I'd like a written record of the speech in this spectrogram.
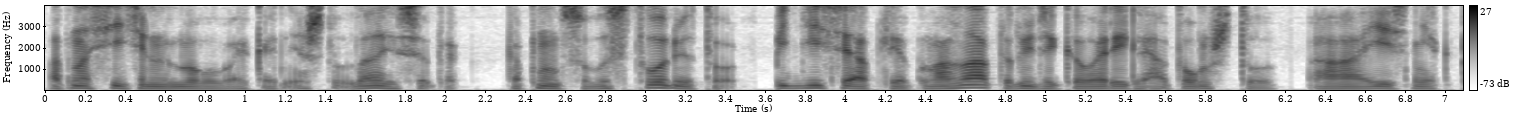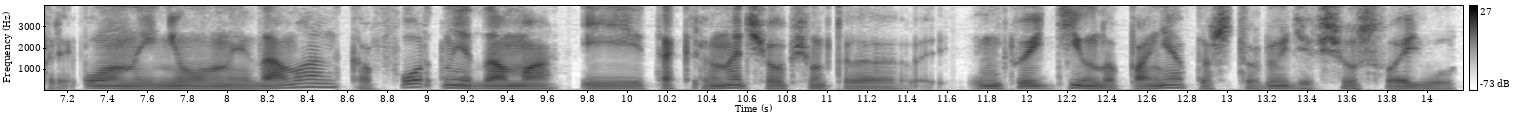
относительно новое, конечно, да, если так копнуться в историю, то 50 лет назад люди говорили о том, что а, есть некоторые умные неумные дома, комфортные дома, и так или иначе, в общем-то, интуитивно понятно, что люди всю свою,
